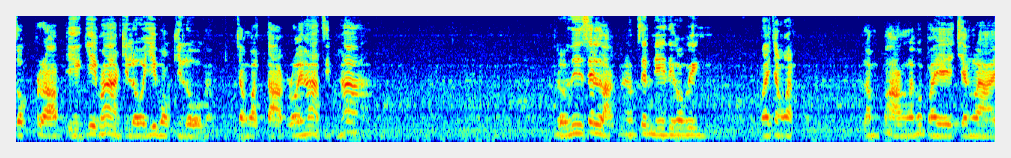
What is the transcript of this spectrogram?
ศพปราบอีกยี่ห้ากิโลยี่หกกิโลครับ จังหวัดตากร้อยห้าสิบห้า เดี๋ยวนี้เส้นหลักนะครับ เส้นนี้ที่เขาวิ่งไปจังหวัดลำปางแล้วก็ไปเชียงราย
